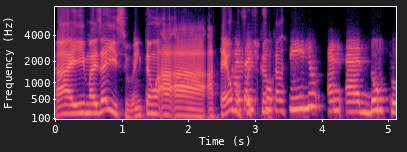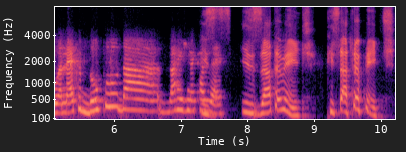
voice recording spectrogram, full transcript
Aí, mas é isso. Então a, a, a Thelma mas foi aí, ficando. O filho é, é, duplo, é neto duplo da, da Regina Casé. Ex exatamente. Exatamente.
